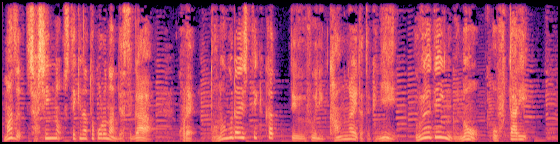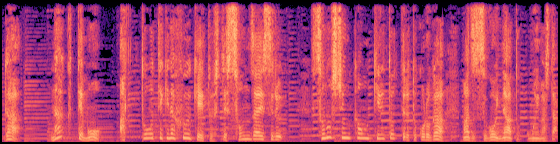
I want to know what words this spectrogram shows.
まず、写真の素敵なところなんですが、これ、どのぐらい素敵かっていう風に考えたときに、ウェディングのお二人がなくても圧倒的な風景として存在する、その瞬間を切り取ってるところが、まずすごいなと思いました。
